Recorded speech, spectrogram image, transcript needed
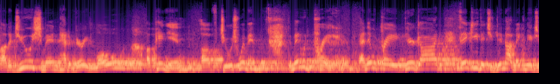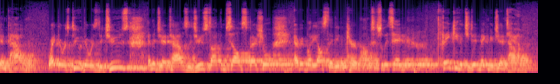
Uh, the Jewish men had a very low opinion of Jewish women. The men would pray, and they would pray, Dear God, thank you that you did not make me a Gentile. Right? There was two. There was the Jews and the Gentiles. The Jews thought themselves special. Everybody else they didn't care about. So they said, Thank you that you didn't make me a Gentile.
